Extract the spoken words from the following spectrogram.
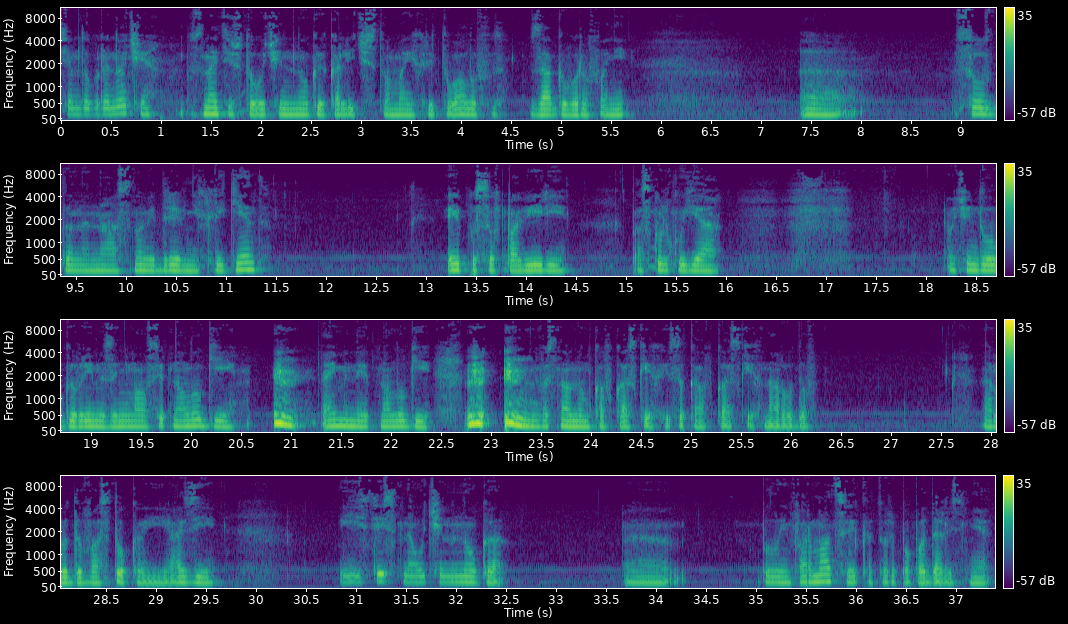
Всем доброй ночи. Вы знаете, что очень многое количество моих ритуалов, заговоров, они э, созданы на основе древних легенд, эпосов, поверий, поскольку я очень долгое время занимался этнологией, а именно этнологией в основном кавказских и закавказских народов, народов Востока и Азии – и, естественно, очень много э, было информации, которые попадались мне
